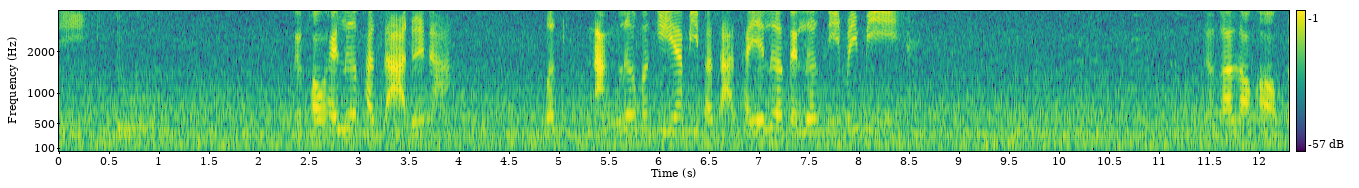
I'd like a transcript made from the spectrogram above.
นี่ดู แล้วเขาให้เลือกภาษาด้วยนะ เมื่อหนังเรื่องเมื่อกี้มีภาษาไทยให้เลือกแต่เรื่องนี้ไม่มี แล้วก็ลองออกไป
